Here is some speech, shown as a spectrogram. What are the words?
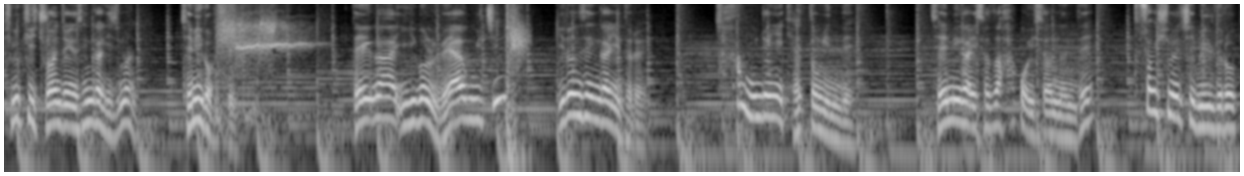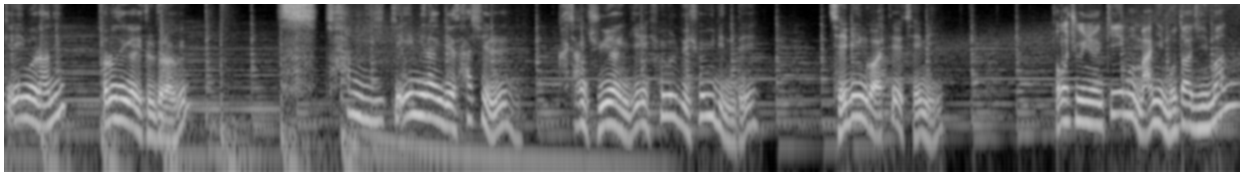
지극히 주관적인 생각이지만 재미가 없어요. 내가 이걸 왜 하고 있지? 이런 생각이 들어요. 참 운전이 개똥인데. 재미가 있어서 하고 있었는데 투정 시면체 빌드로 게임을 하니? 저런 생각이 들더라고요. 참 이 게임이란 게 사실 가장 중요한 게 효율도 효율인데 재미인 것 같아요 재미. 저같이 그냥 게임은 많이 못하지만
